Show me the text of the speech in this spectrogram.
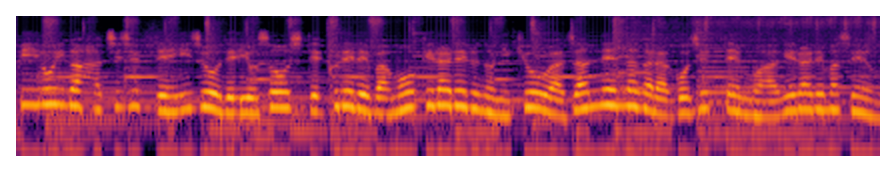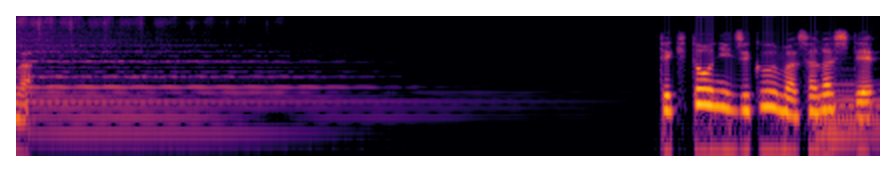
ピーロイが80点以上で予想してくれれば設けられるのに今日は残念ながら50点も上げられませんわ。適当に軸馬探して、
